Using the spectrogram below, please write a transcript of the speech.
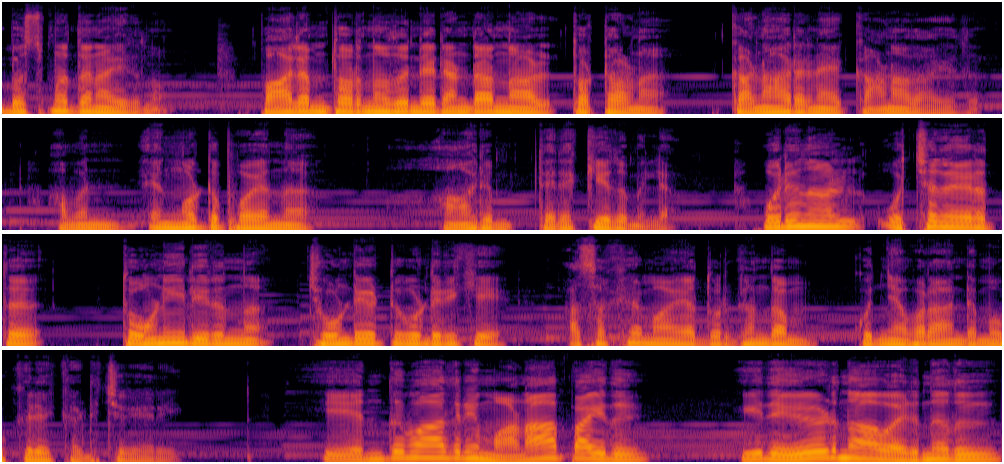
ബസ്മൃതനായിരുന്നു പാലം തുറന്നതിന്റെ രണ്ടാം നാൾ തൊട്ടാണ് കണാരനെ കാണാതായത്. അവൻ എങ്ങോട്ട് പോയെന്ന് ആരും തിരക്കിയതുമില്ല. ഒരു നാൾ ഉച്ചനേരത്ത് തോണിയിലിരുന്ന് ചൂണ്ടയിട്ടുകൊണ്ടിരിക്കെ അസഹ്യമായ ദുർഗന്ധം കുഞ്ഞവറാന്റെ മുക്കിലേക്ക് അടിച്ചു കയറി. എന്തുമാതിരി മണാപ്പായത് ഇത്? ഏടുന്നാ വരുന്നത്?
